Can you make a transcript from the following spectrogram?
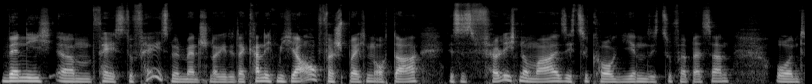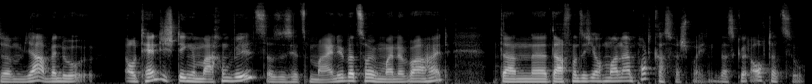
wenn ich ähm, face-to-face -face mit Menschen rede. Da kann ich mich ja auch versprechen. Auch da ist es völlig normal, sich zu korrigieren, sich zu verbessern. Und ähm, ja, wenn du authentisch Dinge machen willst, also ist jetzt meine Überzeugung, meine Wahrheit, dann äh, darf man sich auch mal in einem Podcast versprechen. Das gehört auch dazu.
